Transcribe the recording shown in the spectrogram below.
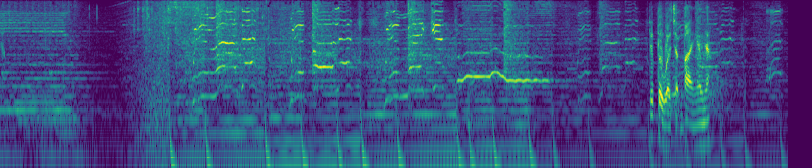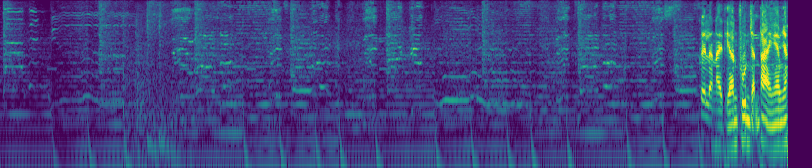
nhé. Tiếp tục là trận tài anh em nhé. Ok lần này thì ăn full chặn tay anh em nhé.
